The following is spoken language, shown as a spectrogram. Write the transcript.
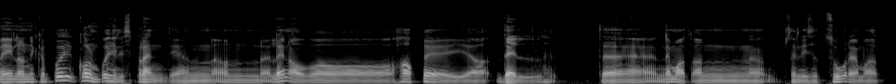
meil on ikka põhi, kolm põhilist brändi on, on Lenovo, HP ja Dell, et äh, nemad on sellised suuremad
